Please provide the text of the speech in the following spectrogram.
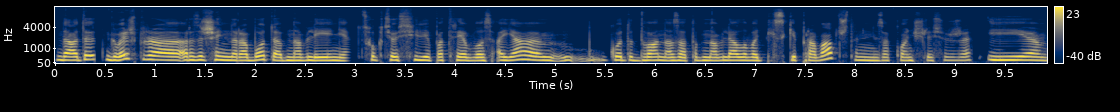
Да, ты говоришь про разрешение на работу, обновление, сколько тебе усилий потребовалось, а я года два назад обновляла водительские права, потому что они не закончились уже уже. И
